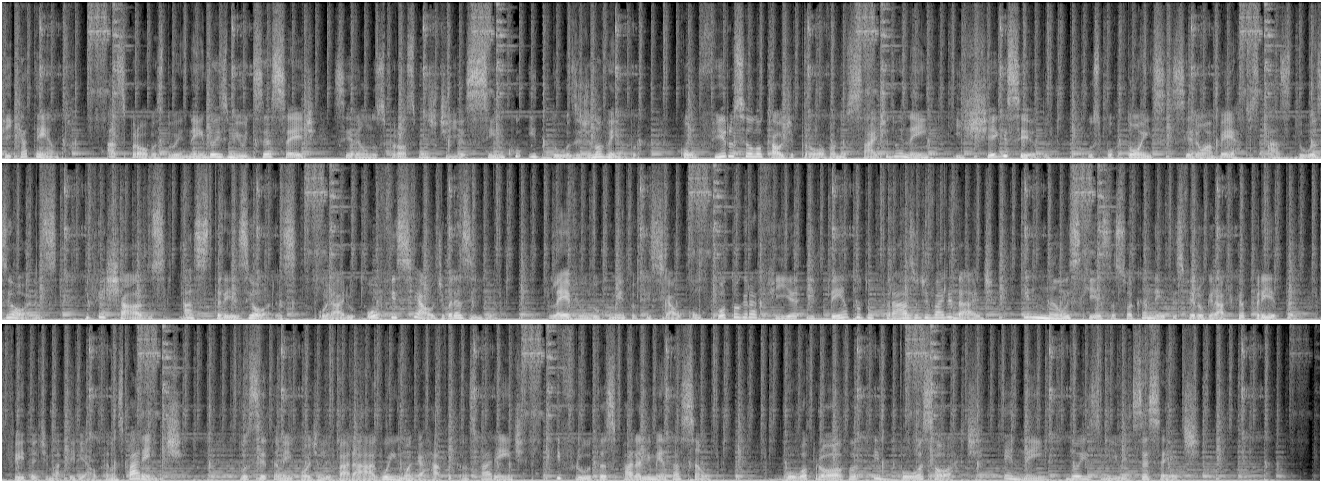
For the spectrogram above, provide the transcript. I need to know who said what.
Speaker 1: Fique atento! As provas do Enem 2017 serão nos próximos dias 5 e 12 de novembro. Confira o seu local de prova no site do Enem e chegue cedo. Os portões serão abertos às 12 horas e fechados às 13 horas, horário oficial de Brasília. Leve um documento oficial com fotografia e dentro do prazo de validade. E não esqueça sua caneta esferográfica preta, feita de material transparente. Você também pode levar água em uma garrafa transparente e frutas para alimentação. Boa prova e boa sorte! Enem 2017.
